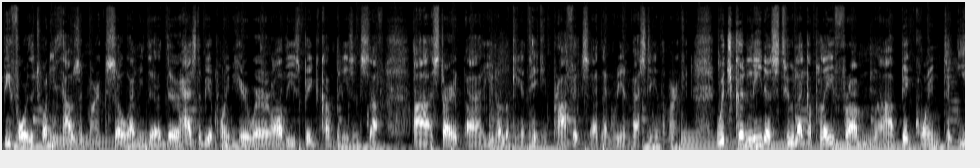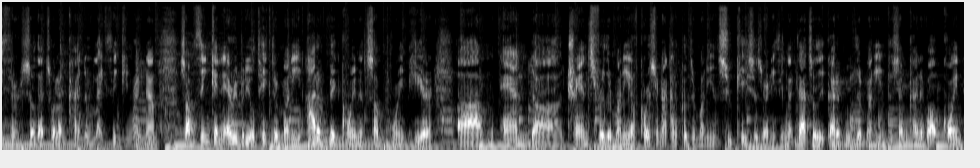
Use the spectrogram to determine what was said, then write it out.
before the 20,000 mark. So, I mean, the, there has to be a point here where all these big companies and stuff uh, start, uh, you know, looking at taking profits and then reinvesting in the market, which could lead us to like a play from uh, Bitcoin to Ether. So, that's what I'm kind of like thinking right now. So, I'm thinking everybody will take their money out of Bitcoin at some point here um, and uh, transfer their money. Of course, they're not going to put their money in suitcases or anything like that. So, they've got to move their money into some kind of altcoin.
